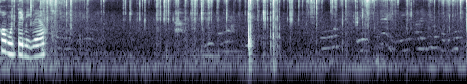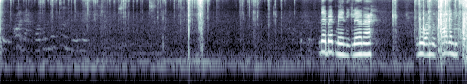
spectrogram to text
ข้อมูลเต็มอีกแล้ว ได้แบทแมนอีกแล้วนะ ดูอันสุดท้ายกันดีกว่า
